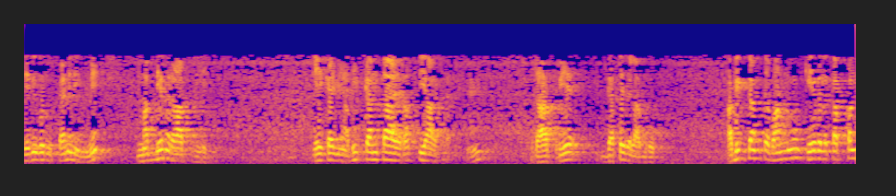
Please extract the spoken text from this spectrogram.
දෙවිවරු පැමිණෙන්නේ මධ්‍යම රාත්‍රියේ. ඒකයි මේ අධික්කන්තාය රත්ත්‍යාග. රාත්‍රියේ ගත වෙලා බුදු. අභික්කන්ත වන්නු කේවල කප්පං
